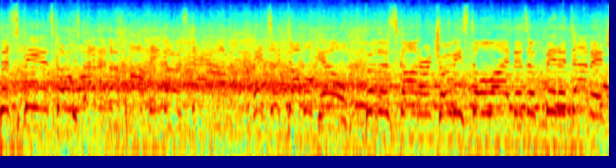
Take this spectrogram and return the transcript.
The spears go wide and the popping goes down. It's a double kill for the Skarner. And Chovy's still alive. There's a bit of damage,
